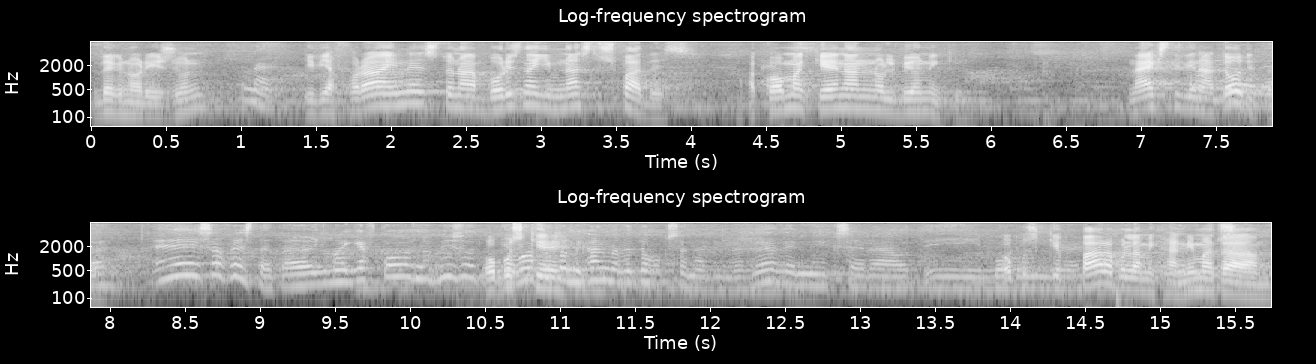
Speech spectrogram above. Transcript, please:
δεν γνωρίζουν. Ναι. Η διαφορά είναι στο να μπορείς να γυμνάσει τους πάντες. Ακόμα και έναν Ολυμπιονίκη. Να έχεις τη δυνατότητα. Ε, σαφέστατα. Μα γι' αυτό νομίζω ότι Όπως εγώ και- αυτό το μηχάνημα δεν το έχω ξαναδεί βέβαια. Δεν ήξερα ότι μπορεί... Όπως και να- πάρα πολλά να μηχανήματα, είναι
